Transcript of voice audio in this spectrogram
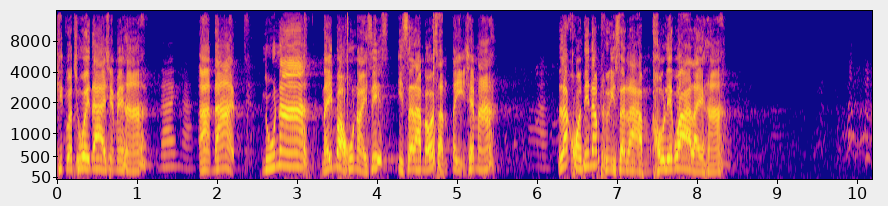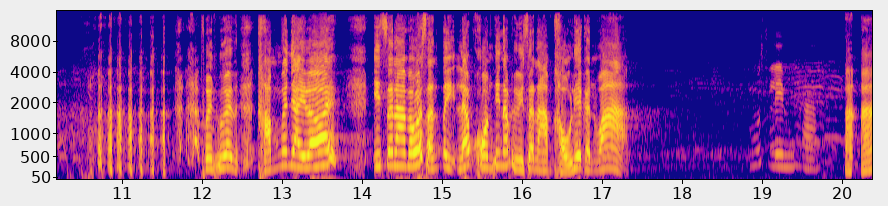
คิดว่าช่วยได้ใช่ไหมฮะ ได้ค่ะ อะได้ หนูนาไหนบอกคุณหน่อยสิอิสลามแปลว่าสันติใช่ไหมค่ะแล้วคนที่นับถืออิสลามเขาเรียกว่าอะไรฮะ เพื่อนเพื่อนๆขำกันใหญ่เลย อิสลามแปลว่าสันติ แล้วคนที่นับถืออิสลามเขาเรียกกันว่า มุสลิมค่ะอะอะ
